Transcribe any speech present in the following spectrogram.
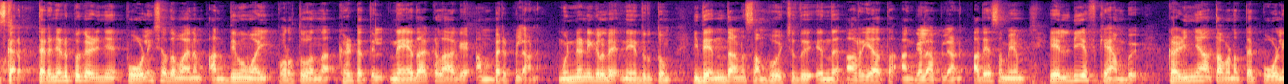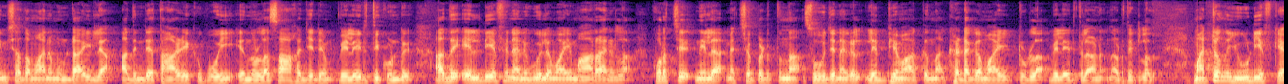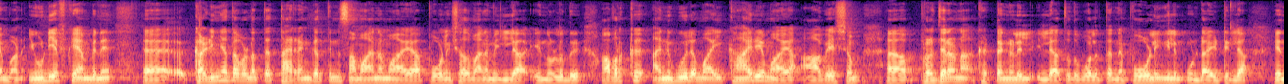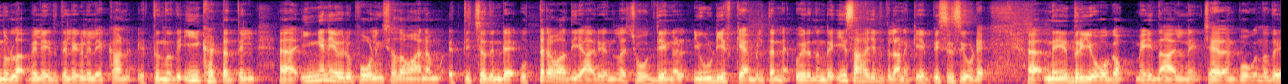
നമസ്കാരം. തെരഞ്ഞെടുപ്പ് കഴിഞ്ഞ് പോളിംഗ് ശതമാനം അന്തിമമായി പുറത്തു വന്ന ഘട്ടത്തിൽ നേതാക്കളാകെ അമ്പരപ്പിലാണ്. മുന്നണികളുടെ നേതൃത്വം ഇതെന്താണ് സംഭവിച്ചത് എന്ന് അറിയാത്ത അങ്കലാപ്പിലാണ്. അതേസമയം എൽ ക്യാമ്പ് കഴിഞ്ഞ തവണത്തെ പോളിംഗ് ശതമാനം ഉണ്ടായില്ല. അതിന്റെ താഴേക്ക് പോയി എന്നുള്ള സാഹചര്യം വിലയിരുത്തിക്കൊണ്ട് അത് എൽ ഡി എഫിന് അനുകൂലമായി മാറാനുള്ള കുറച്ച് നില മെച്ചപ്പെടുത്തുന്ന സൂചനകൾ ലഭ്യമാക്കുന്ന ഘടകമായിട്ടുള്ള വിലയിരുത്തലാണ് നടത്തിയിട്ടുള്ളത്. മറ്റൊന്ന് യു ഡി എഫ് ക്യാമ്പാണ്. യു ഡി എഫ് ക്യാമ്പിന് കഴിഞ്ഞ തവണത്തെ തരംഗത്തിന് സമാനമായ പോളിംഗ് ശതമാനം ഇല്ല എന്നുള്ളത് അവർക്ക് അനുകൂലമായി കാര്യമായ ആവേശം പ്രചരണ ഘട്ടങ്ങളിൽ ഇല്ലാത്തതുപോലെ തന്നെ പോളിംഗിലും ഉണ്ടായിട്ടില്ല എന്നുള്ള വിലയിരുത്തലുകളിലേക്കാണ് എത്തുന്നത്. ഈ ഘട്ടത്തിൽ ഇങ്ങനെ ഒരു പോളിംഗ് ശതമാനം എത്തിച്ചതിന്റെ ഉത്തരവാദി ആര് എന്നുള്ള ചോദ്യങ്ങൾ യു ഡി എഫ് ക്യാമ്പിൽ തന്നെ വരുന്നുണ്ട് ഈ സാഹചര്യത്തിലാണ് കെ പി സി സിയുടെ നേതൃയോഗം മെയ് നാലിന് ചേരാൻ പോകുന്നത്.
